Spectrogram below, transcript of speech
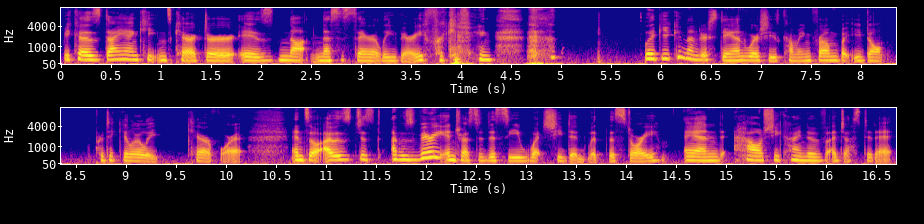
Because Diane Keaton's character is not necessarily very forgiving. Like, you can understand where she's coming from, but you don't particularly care for it. And so I was just, I was very interested to see what she did with the story and how she kind of adjusted it.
